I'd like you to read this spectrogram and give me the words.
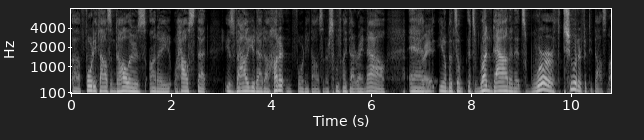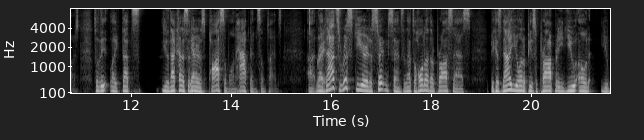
uh, forty thousand dollars on a house that is valued at a hundred and forty thousand or something like that right now, and Right. you know, but it's a, it's run down and it's worth two hundred fifty thousand dollars. So the like that's you know that kind of scenario is possible and happens sometimes. Uh, Now that's riskier in a certain sense, and that's a whole other process because now you own a piece of property, you own you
